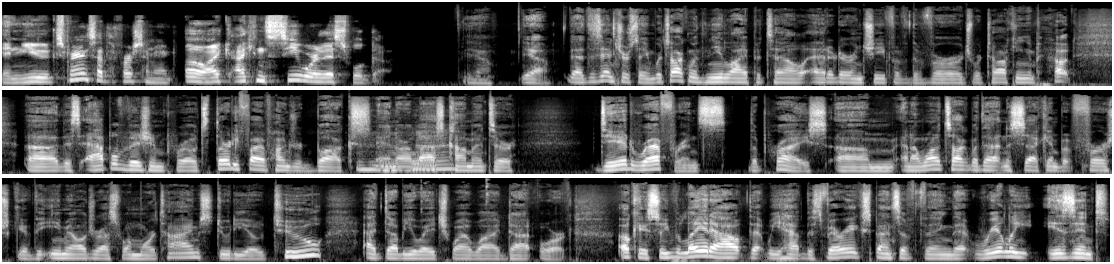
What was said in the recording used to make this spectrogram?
and you experience that the first time, you're like, oh, I, I can see where this will go. Yeah, yeah, that's interesting. We're talking with Nilay Patel, editor in chief of The Verge. We're talking about uh, this Apple Vision Pro. It's thirty five hundred bucks, mm-hmm. and our last mm-hmm. commenter did reference the price. Um, and I want to talk about that in a second, but first, give the email address one more time studio2 at whyy.org. Okay, so you've laid out that we have this very expensive thing that really isn't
